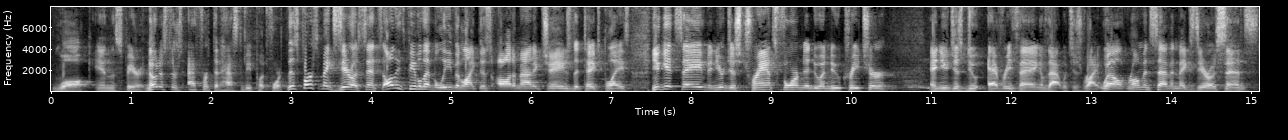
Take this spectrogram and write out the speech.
Walk in the Spirit. Notice there's effort that has to be put forth. This verse makes zero sense. All these people that believe in like this automatic change that takes place, you get saved and you're just transformed into a new creature and you just do everything of that which is right. Well, Romans 7 makes zero sense.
